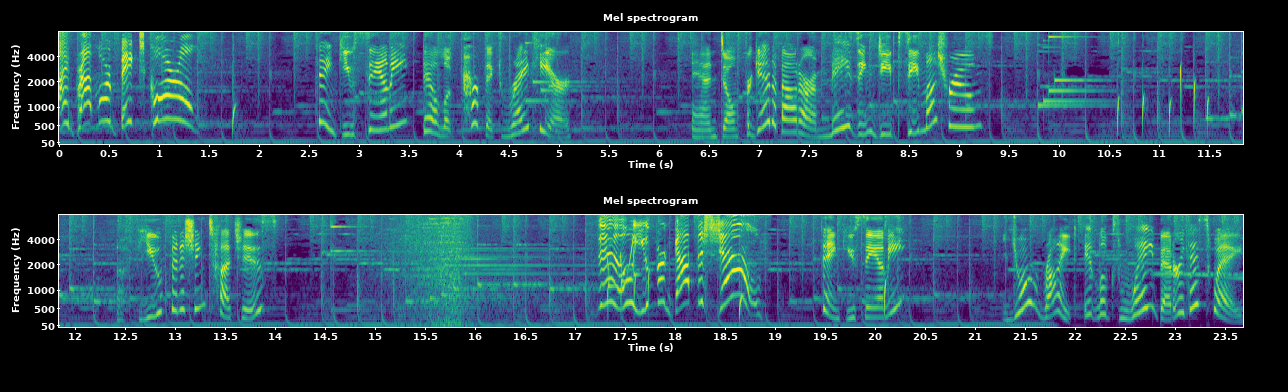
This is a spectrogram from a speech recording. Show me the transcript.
I brought more baked corals. Thank you, Sammy! They'll look perfect right here. And don't forget about our amazing deep sea mushrooms! A few finishing touches. Sue, you forgot the shells. Thank you, Sammy! You're right, it looks way better this way.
